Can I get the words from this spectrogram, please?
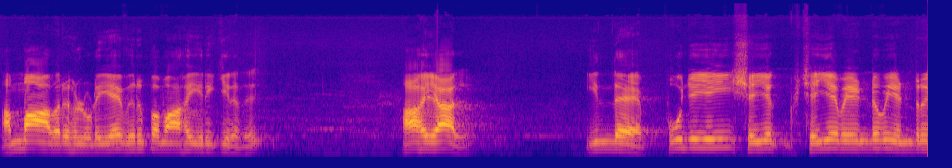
அம்மா அவர்களுடைய விருப்பமாக இருக்கிறது. ஆகையால் இந்த பூஜையை செய்ய செய்ய வேண்டும் என்று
